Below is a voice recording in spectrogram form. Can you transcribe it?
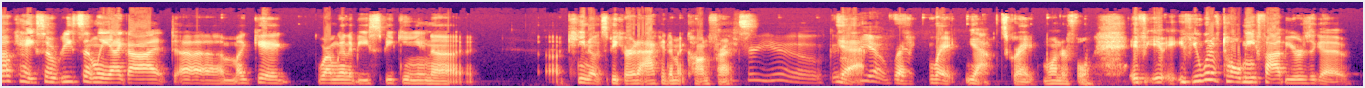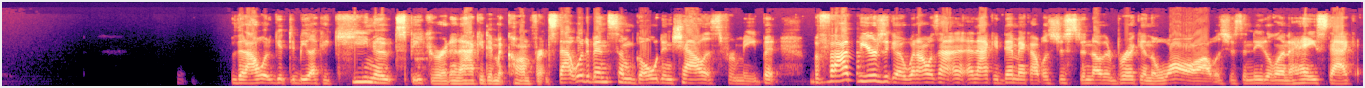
Okay so recently i got um, a gig where i'm going to be speaking uh, keynote speaker at an academic conference. Good for you. Good yeah, for you. Right, right. Yeah, it's great. Wonderful. If if you would have told me five years ago that I would get to be like a keynote speaker at an academic conference, that would have been some golden chalice for me. But but five years ago, when I was an academic, I was just another brick in the wall. I was just a needle in a haystack.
